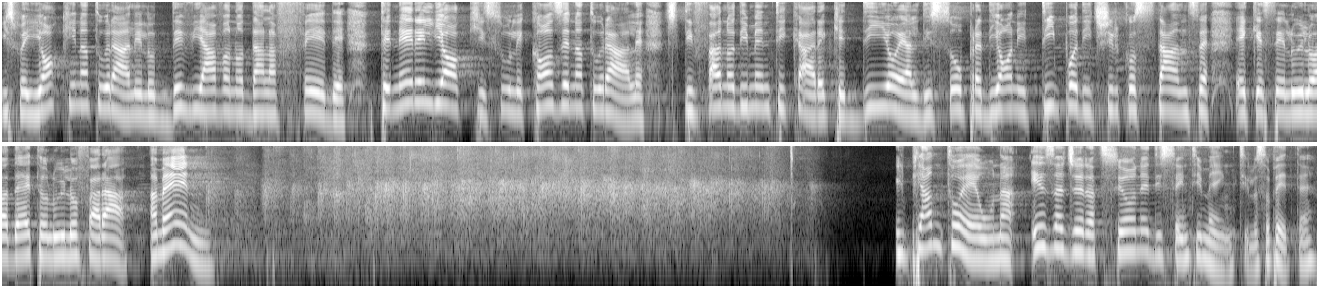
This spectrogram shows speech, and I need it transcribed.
i suoi occhi naturali lo deviavano dalla fede. Tenere gli occhi sulle cose naturali ti fanno dimenticare che Dio è al di sopra di ogni tipo di circostanze e che se Lui lo ha detto, Lui lo farà. Amen. Il pianto è una esagerazione di sentimenti, lo sapete?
